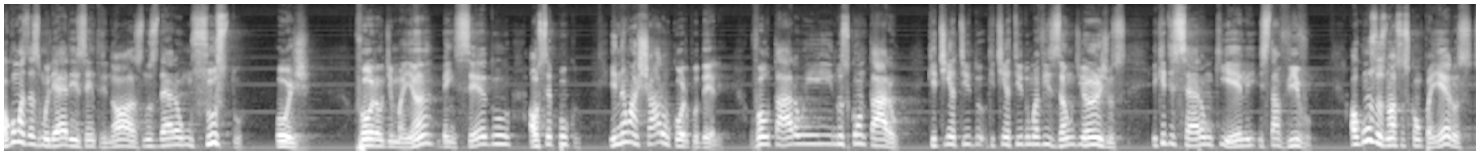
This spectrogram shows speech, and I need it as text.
Algumas das mulheres entre nós nos deram um susto hoje. Foram de manhã, bem cedo, ao sepulcro e não acharam o corpo dele. Voltaram e nos contaram que tinha tido, que tinha tido uma visão de anjos e que disseram que ele está vivo. Alguns dos nossos companheiros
